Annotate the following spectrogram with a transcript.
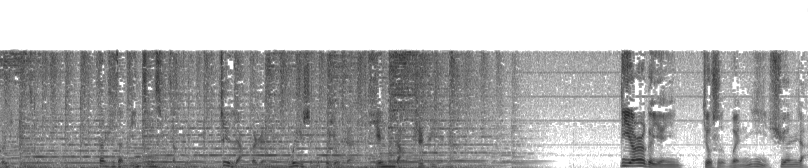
可以并存。但是在民间形象中，这两个人为什么会有着天壤之别呢？第二个原因就是文艺渲染。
